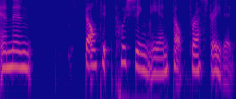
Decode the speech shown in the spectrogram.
and then felt it pushing me and felt frustrated?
